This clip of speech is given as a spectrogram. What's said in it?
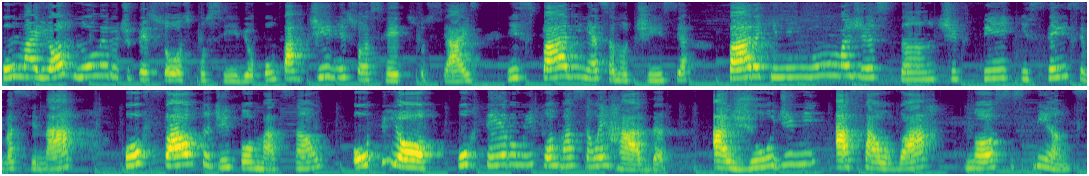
com o maior número de pessoas possível, compartilhe em suas redes sociais, espalhem essa notícia para que nenhuma gestante fique sem se vacinar por falta de informação ou pior, por ter uma informação errada. Ajude-me a salvar nossas crianças.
